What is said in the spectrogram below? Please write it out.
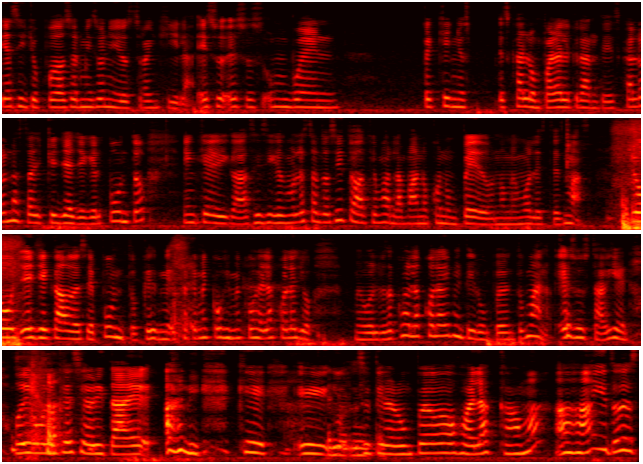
y así yo puedo hacer mis sonidos tranquila. Eso, eso es un buen pequeño es- escalón para el grande escalón hasta que ya llegue el punto en que diga, si sigues molestando así, te va a quemar la mano con un pedo, no me molestes más. Yo he llegado a ese punto, que me, hasta que me coge y me coge la cola, yo me vuelves a coger la cola y me tiro un pedo en tu mano. Eso está bien. O digo lo que decía ahorita eh, Ani, que eh, se tiraron un pedo debajo de la cama, ajá, y entonces,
